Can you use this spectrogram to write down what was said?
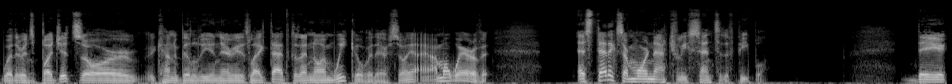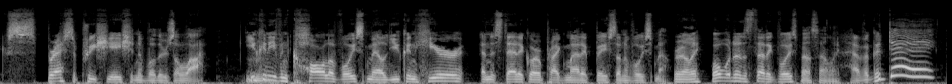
Whether it's budgets or accountability in areas like that, because I know I'm weak over there, so I, I'm aware of it aesthetics are more naturally sensitive people. They express appreciation of others a lot. You Hmm. can even call a voicemail. You can hear an aesthetic or a pragmatic based on a voicemail. Really? What would an aesthetic voicemail sound like? Have a good day.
